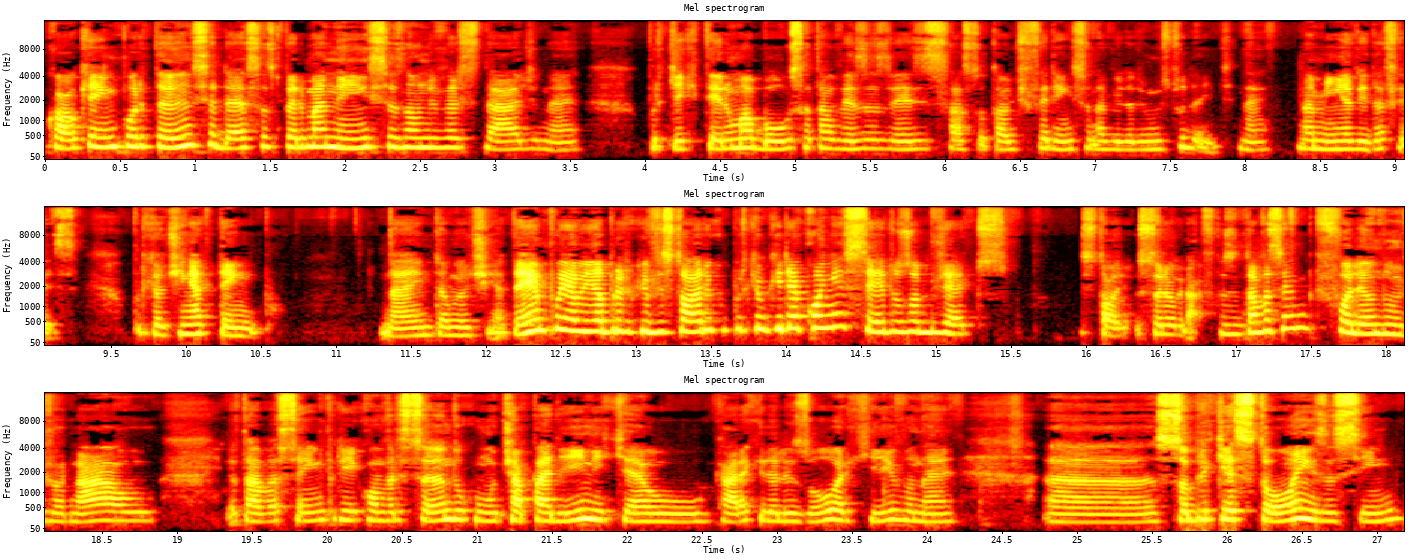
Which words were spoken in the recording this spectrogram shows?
Qual que é a importância dessas permanências na universidade, né? Por que, que ter uma bolsa talvez às vezes faz total diferença na vida de um estudante, né? Na minha vida fez. Porque eu tinha tempo, né? Então eu tinha tempo e eu ia para o arquivo histórico porque eu queria conhecer os objetos historiográficos. Então, estava sempre folhando um jornal, eu estava sempre conversando com o Chiaparini, que é o cara que idealizou o arquivo, né, uh, sobre questões, assim.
